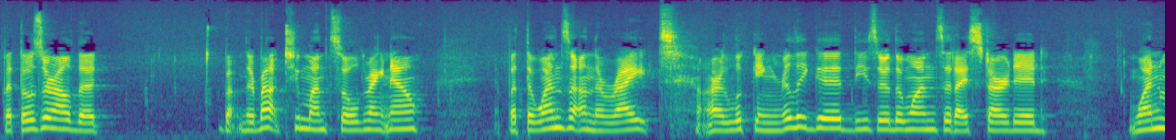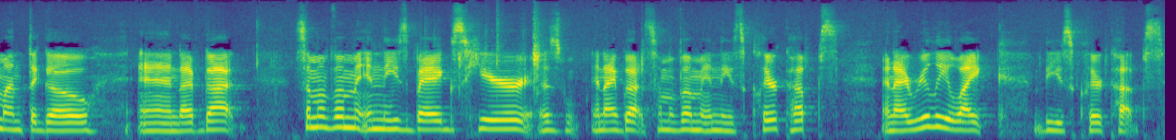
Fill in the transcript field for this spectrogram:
But those are all the, but they're about two months old right now. But the ones on the right are looking really good. These are the ones that I started one month ago. And I've got some of them in these bags here, as, and I've got some of them in these clear cups. And I really like these clear cups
